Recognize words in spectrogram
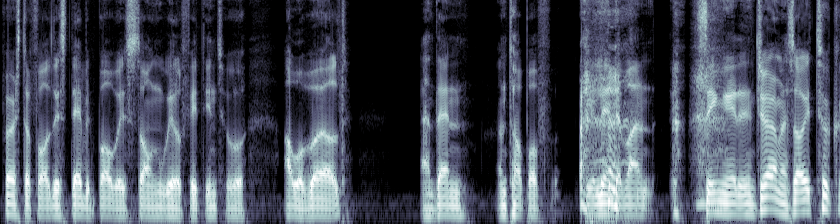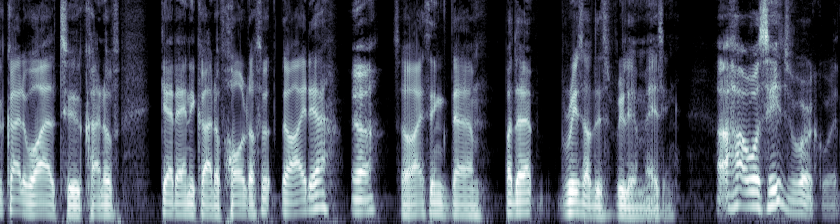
first of all, this David Bowie song will fit into our world, and then on top of Till Lindemann singing it in German. So it took a kind of while to kind of get any kind of hold of the idea. Yeah. So I think the but the result is really amazing. Uh, How was he to work with?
